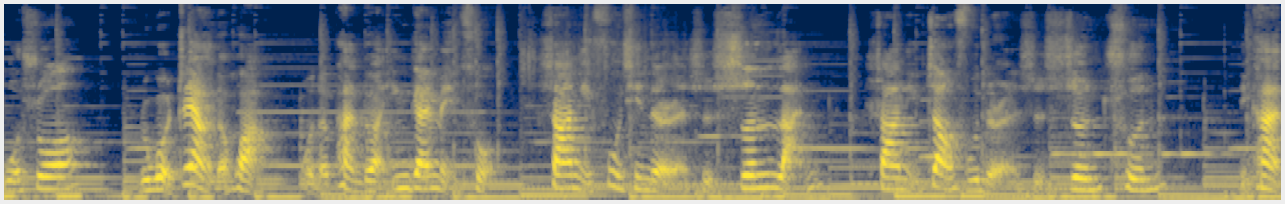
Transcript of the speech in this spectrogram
我说。如果这样的话，我的判断应该没错。杀你父亲的人是深蓝，杀你丈夫的人是深春。你看，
